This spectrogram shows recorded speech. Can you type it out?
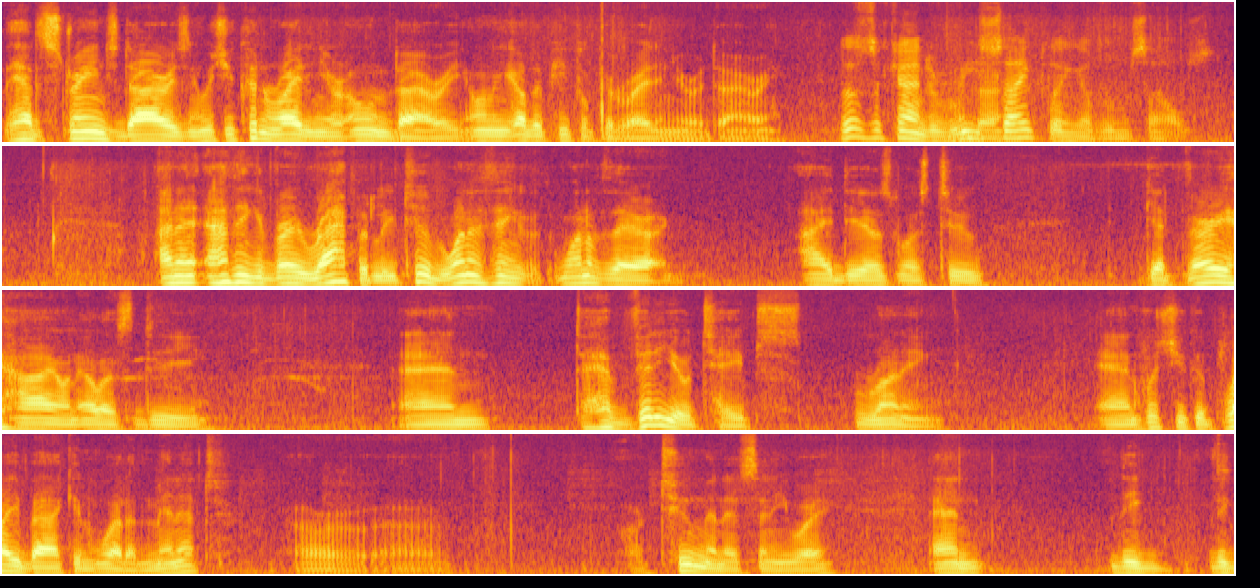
they had strange diaries in which you couldn't write in your own diary. Only other people could write in your diary. This is a kind of and, uh, recycling uh, of themselves. And I, I think it very rapidly, too. But one of, the things, one of their ideas was to get very high on LSD and to have videotapes running and which you could play back in, what, a minute or, uh, or two minutes anyway. And the, the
